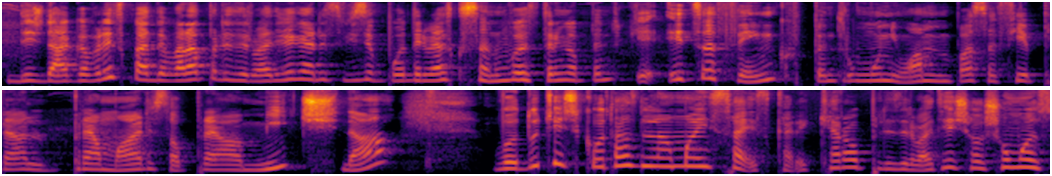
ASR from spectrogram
Deci dacă vreți cu adevărat prezervative care să vi se potrivească să nu vă strângă, pentru că it's a thing, pentru unii oameni poate să fie prea, prea mari sau prea mici, da? Vă duceți și căutați de la My Size, care chiar au prezervative și au și o, măs-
